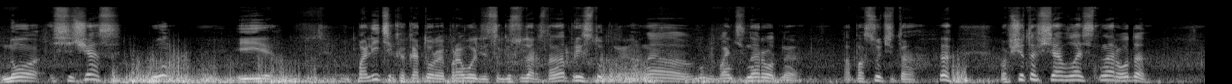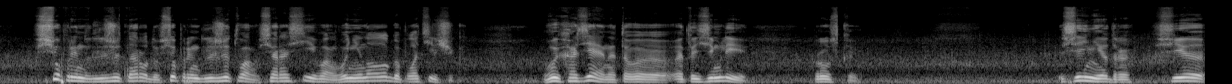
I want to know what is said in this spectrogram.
Но сейчас он и политика, которая проводится государством, она преступная, она ну, антинародная. А по сути-то, вообще-то вся власть народа. Все принадлежит народу, все принадлежит вам, вся Россия вам. Вы не налогоплательщик. Вы хозяин этого, этой земли русской. Все недра, все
